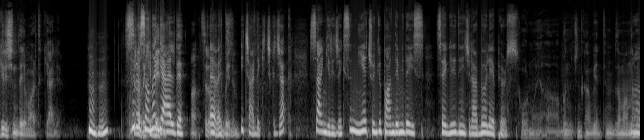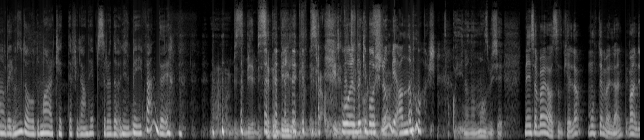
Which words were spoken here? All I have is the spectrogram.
girişindeyim artık yani. Hı hı. Sıra sana benim. geldi. Ha, sıradaki evet, benim. İçerideki çıkacak. Sen gireceksin. Niye? Çünkü pandemideyiz. Sevgili dinleyiciler böyle yapıyoruz. Sorma ya. Bunun için kavga ettiğim zamanlar oldu. Benim de oldu. Markette falan hep sırada öneri. Beyefendi. biz bir, bir sebebiyle bir, bir Bu aradaki boşluğun yani. bir anlamı var. Ay, inanılmaz bir şey. Neyse velhasıl kelam muhtemelen ben de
